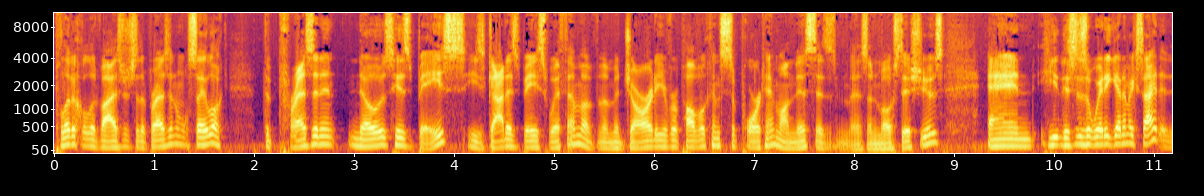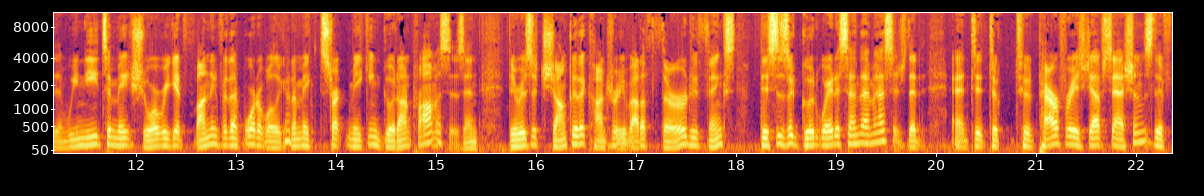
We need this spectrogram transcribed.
political advisors to the president will say, look, the president knows his base. He's got his base with him. Of The majority of Republicans support him on this, as, as in most issues. And he, this is a way to get him excited. And we need to make sure we get funding for that border. Well, we got to make start making good on promises. And there is a chunk of the country, about a third, who thinks this is a good way to send that message. That and to, to, to paraphrase Jeff Sessions, if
